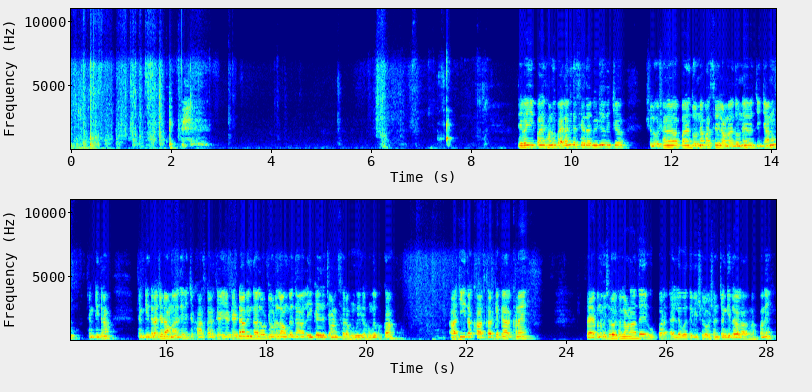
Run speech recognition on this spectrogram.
ਤੇ ਬਈ ਆਪਾਂ ਨੇ ਤੁਹਾਨੂੰ ਪਹਿਲਾਂ ਵੀ ਦੱਸਿਆ ਤਾਂ ਵੀਡੀਓ ਵਿੱਚ, ਸੋਲੂਸ਼ਨ ਆਪਾਂ ਨੇ ਦੋਨਾਂ ਪਾਸੇ ਲਾਉਣਾ, ਦੋਨੇ ਚੀਜ਼ਾਂ ਨੂੰ, ਚੰਗੀ ਤਰ੍ਹਾਂ। ਚੰਗੀ ਤਰ੍ਹਾਂ ਚੜਾਉਣਾ ਇਹਦੇ ਵਿੱਚ, ਖਾਸ ਕਰਕੇ ਜੇ ਟੇਢਾ ਵਿੰਗਾ ਲੋ ਜੋੜ ਲਾਉਂਗੇ ਤਾਂ ਲੀਕੇਜ ਦੇ ਚਾਂਸ ਰਹੂਗੇ ਹੀ ਰਹੂਗੇ ਪੱਕਾ। ਆਹ ਚੀਜ਼ ਦਾ ਖਾਸ ਕਰਕੇ ਧਿਆਨ ਰੱਖਣਾ ਹੈ। ਪਾਈਪ ਨੂੰ ਵੀ ਸੋਲੂਸ਼ਨ ਲਾਉਣਾ ਤੇ ਉੱਪਰ ਐਲਵੋ ਤੇ ਵੀ ਸਲੋਸ਼ਨ ਚੰਗੀ ਤਰ੍ਹਾਂ ਲਾ ਦੇਣਾ ਆਪਾਂ ਨੇ।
